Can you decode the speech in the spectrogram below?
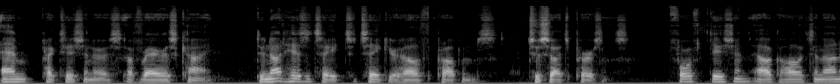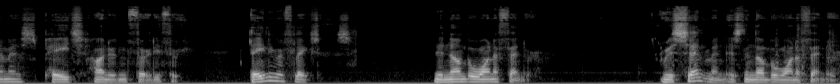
and practitioners of various kinds. Do not hesitate to take your health problems to such persons. Fourth edition, Alcoholics Anonymous, page 133. Daily Reflections. The number one offender. Resentment is the number one offender.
